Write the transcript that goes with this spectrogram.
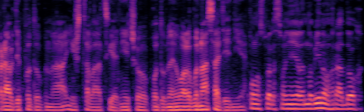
pravdepodobná inštalácia niečoho podobného alebo nasadenie? Polnospodárstvo nie je len v vinohradoch,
